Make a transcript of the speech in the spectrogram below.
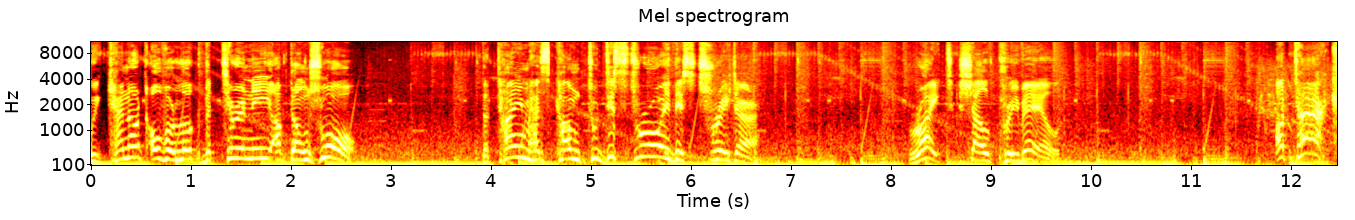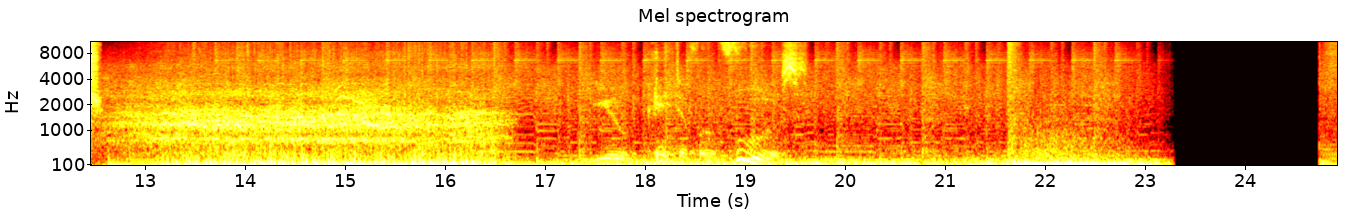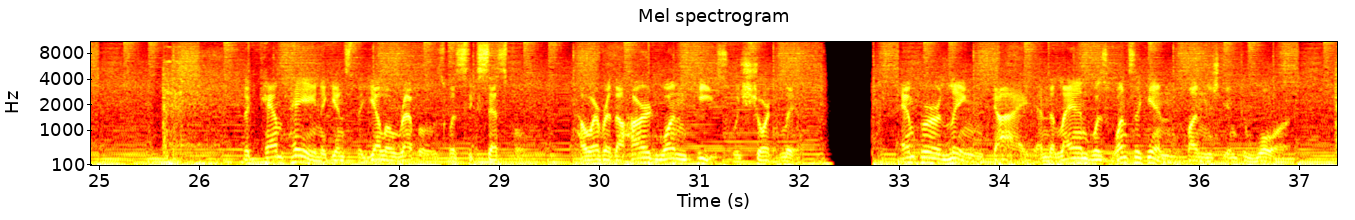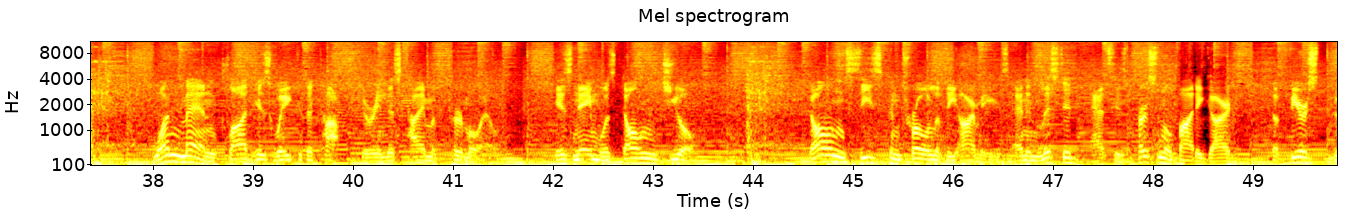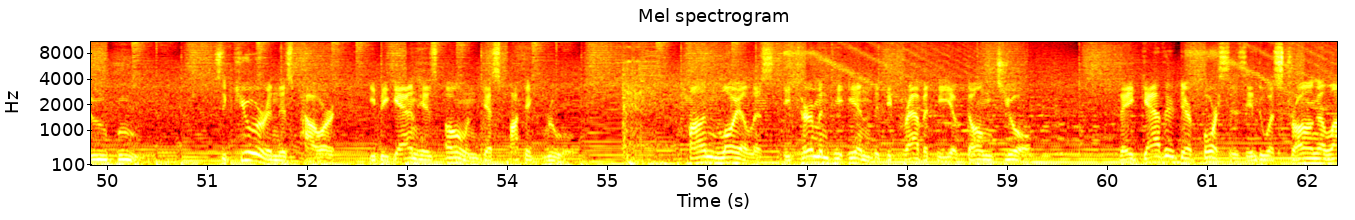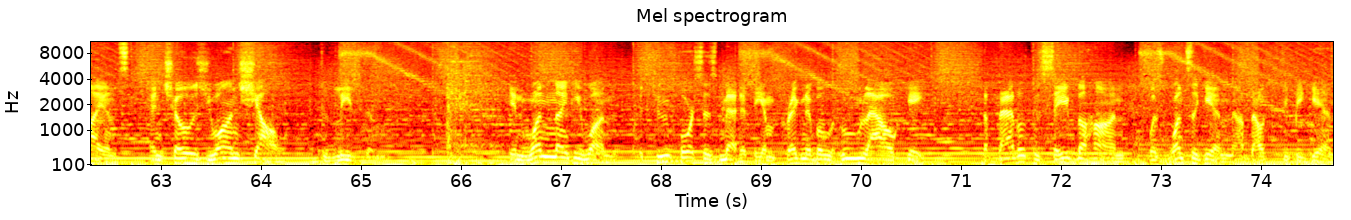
We cannot overlook the tyranny of Dong Zhuo. The time has come to destroy this traitor. Right shall prevail. Attack! You pitiful fools! The campaign against the Yellow Rebels was successful. However, the hard-won peace was short-lived. Emperor Ling died and the land was once again plunged into war. One man clawed his way to the top during this time of turmoil. His name was Dong Zhuo. Dong seized control of the armies and enlisted as his personal bodyguard the fierce Lu Bu. Secure in this power, he began his own despotic rule. Han loyalists determined to end the depravity of Dong Zhuo. They gathered their forces into a strong alliance and chose Yuan Shao to lead them. In 191, the two forces met at the impregnable Hu Lao Gate. The battle to save the Han was once again about to begin.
